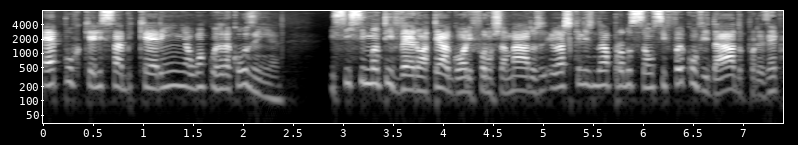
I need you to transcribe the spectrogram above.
é porque eles sabem querem alguma coisa da cozinha. E se se mantiveram até agora e foram chamados, eu acho que eles na produção, se foi convidado, por exemplo,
